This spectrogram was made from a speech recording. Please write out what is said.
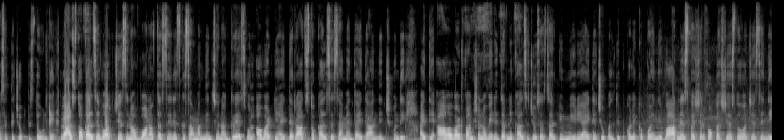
ఆసక్తి చూపిస్తూ ఉంటే రాజ్తో కలిసి వర్క్ చేసిన వన్ ఆఫ్ ద సిరీస్కి సంబంధించిన గ్రేస్ఫుల్ అవార్డ్ని అయితే రాజ్తో కలిసి సమంత అయితే అందించుకుంది. అయితే ఆ అవార్డ్ ఫంక్షన్లో వీరిద్దరిని కలిసి చూసేసరికి మీడియా అయితే చూపలు తిప్పుకోలేకపోయింది. వారిని స్పెషల్ ఫోకస్ చేస్తూ వచ్చేసింది.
